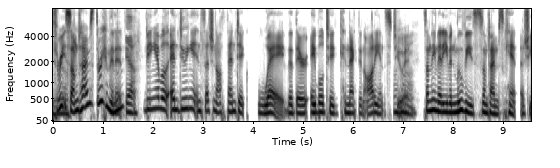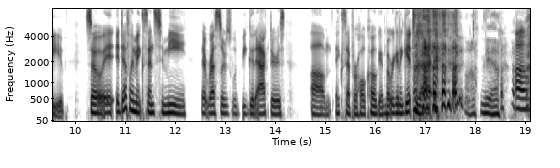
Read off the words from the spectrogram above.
sometimes, Three, yeah. sometimes three minutes yeah being able and doing it in such an authentic way that they're able to connect an audience to it Mhm. something that even movies sometimes can't achieve so it, it definitely makes sense to me that wrestlers would be good actors um, except for hulk hogan but we're going to get to that Uh, yeah. um,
